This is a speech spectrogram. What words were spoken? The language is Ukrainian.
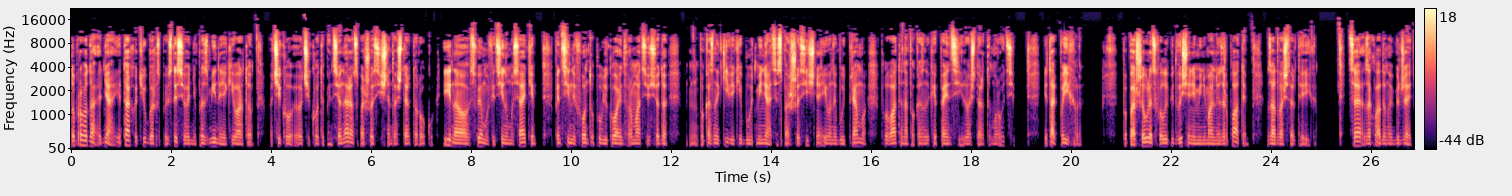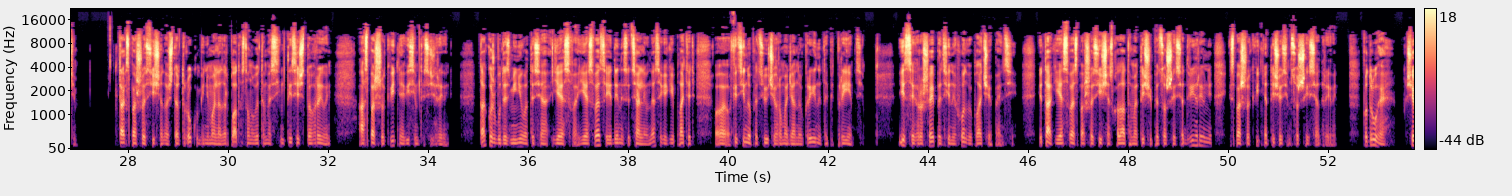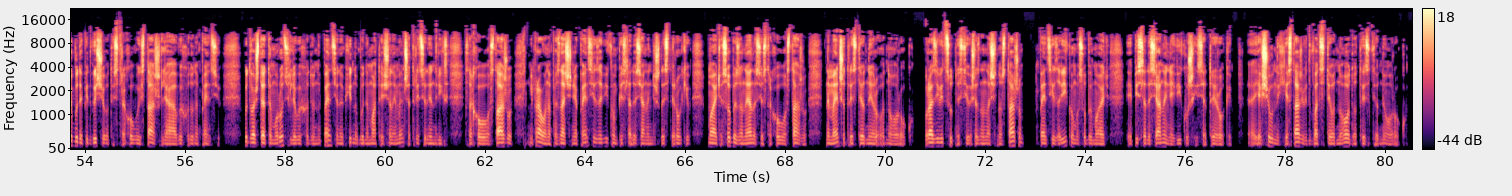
Доброго дня! І так хотів би розповісти сьогодні про зміни, які варто очікувати пенсіонерам з 1 січня 2024 року. І на своєму офіційному сайті Пенсійний фонд опублікував інформацію щодо показників, які будуть мінятися з 1 січня, і вони будуть прямо впливати на показники пенсії у 2024 році. І так, поїхали. По-перше, уряд схвалив підвищення мінімальної зарплати за 2024 рік. Це закладено в бюджеті. Так, з 1 січня 2024 року мінімальна зарплата становитиме 7100 гривень, а з 1 квітня 8 тисяч гривень. Також буде змінюватися ЄСВ. ЄСВ це єдиний соціальний внесок, який платять е, офіційно працюючі громадяни України та підприємці. Із цих грошей пенсійний фонд виплачує пенсії. І так, ЄСВ з 1 січня складатиме 1562 гривні і з 1 квітня 1760 гривень. По-друге, ще буде підвищуватись страховий стаж для виходу на пенсію. У 2024 році для виходу на пенсію необхідно буде мати щонайменше 31 рік страхового стажу і право на призначення пенсії за віком після досягнення 60 років мають особи за наявності страхового стажу не менше 31 року. У разі відсутності вищезазначеного стажу пенсії за віком особи мають е, після досягнення віку 63 роки, е, якщо у них є стаж від 21 до 31 року.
